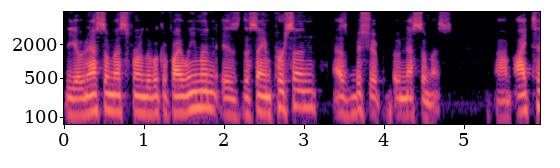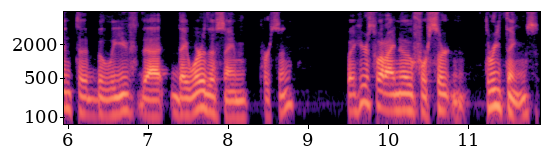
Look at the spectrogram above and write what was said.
the Onesimus from the book of Philemon is the same person as Bishop Onesimus. Um, I tend to believe that they were the same person. But here's what I know for certain three things.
